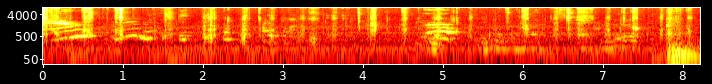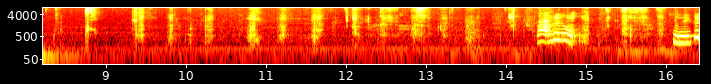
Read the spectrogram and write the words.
เอาดูสิปิดตุ๊กไปกระดาษโอ้ ปลาพี่น้องวันนี้ก็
